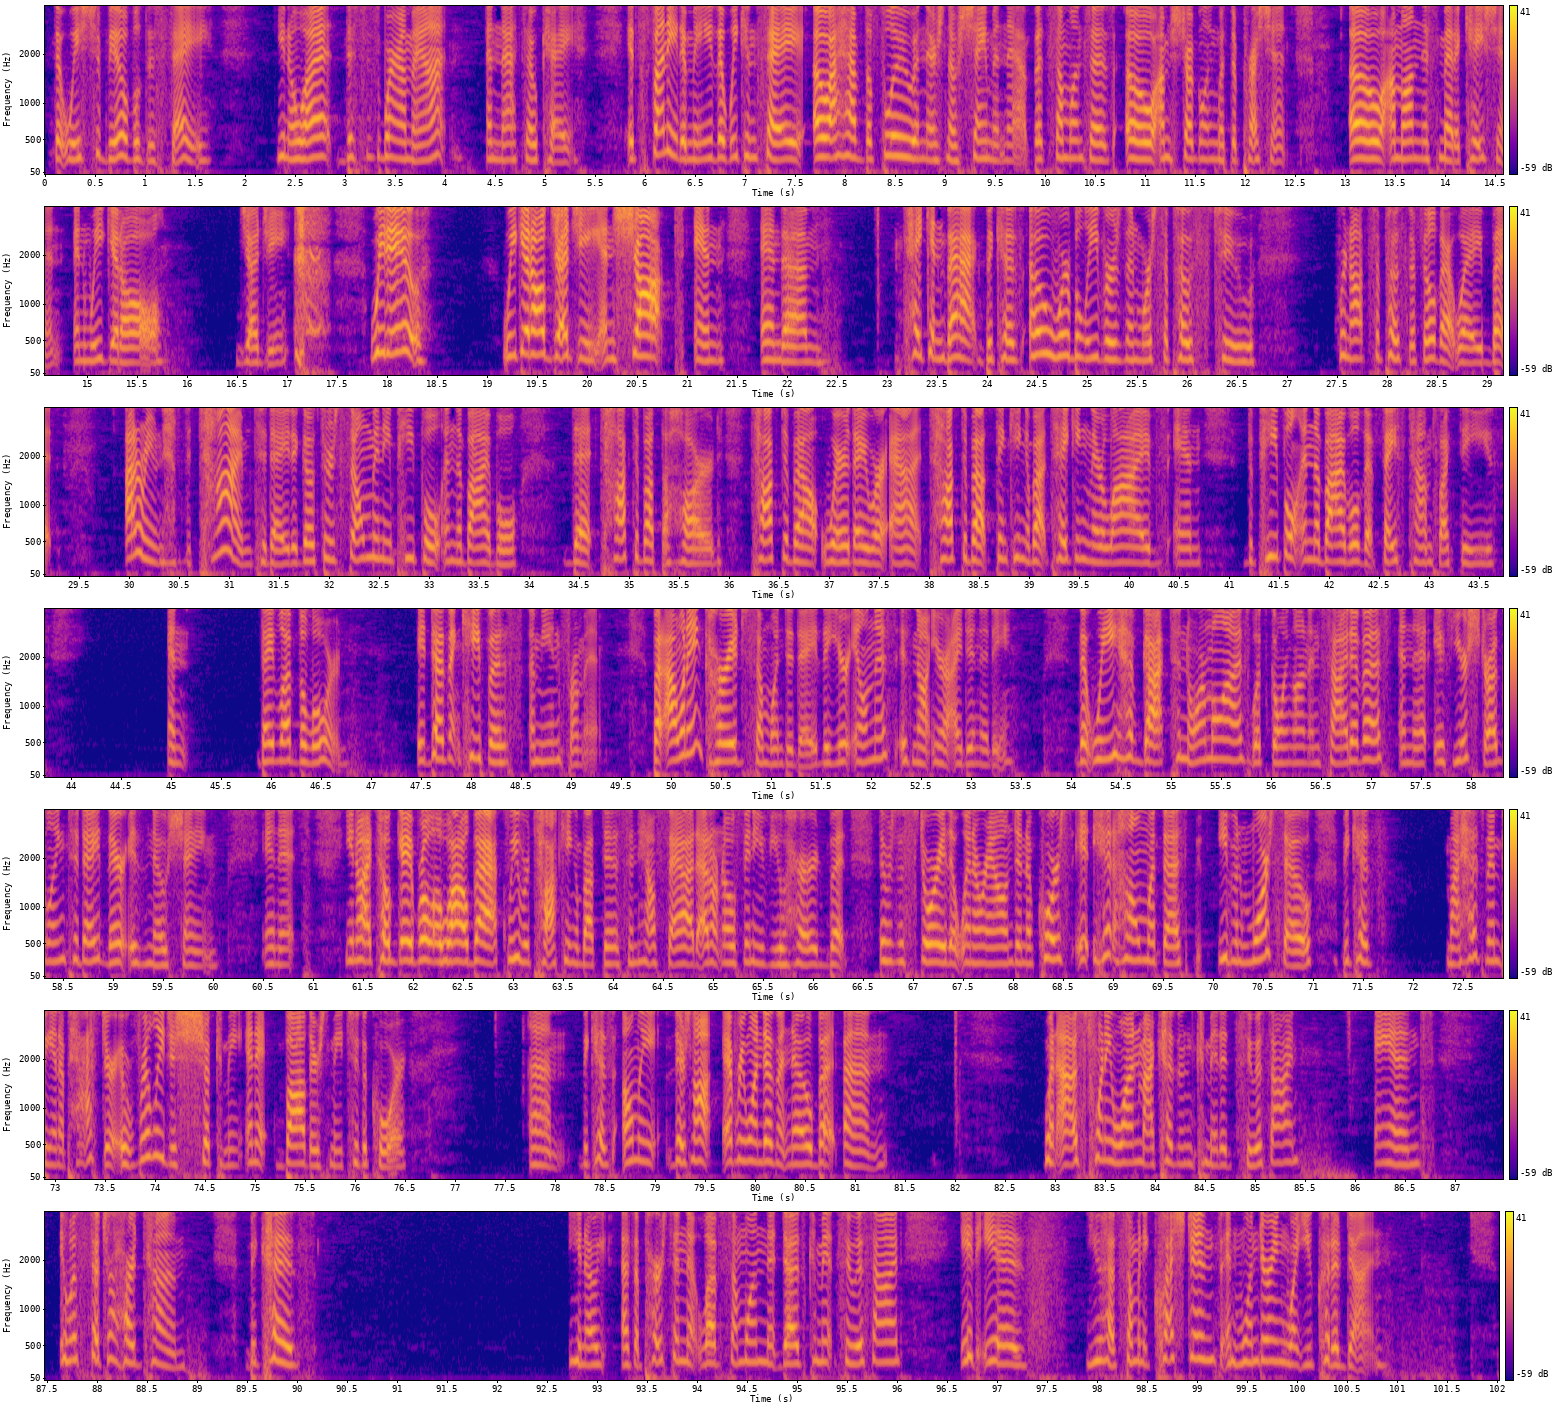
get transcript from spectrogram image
That we should be able to say, you know what, this is where I'm at, and that's okay. It's funny to me that we can say, oh, I have the flu, and there's no shame in that. But someone says, oh, I'm struggling with depression. Oh, I'm on this medication. And we get all judgy. we do. We get all judgy and shocked and, and, um, taken back because oh we're believers and we're supposed to we're not supposed to feel that way but I don't even have the time today to go through so many people in the Bible that talked about the hard, talked about where they were at, talked about thinking about taking their lives, and the people in the Bible that face times like these, and they love the Lord. It doesn't keep us immune from it. But I want to encourage someone today that your illness is not your identity that we have got to normalize what's going on inside of us, and that if you're struggling today, there is no shame in it. You know, I told Gabriel a while back, we were talking about this and how sad. I don't know if any of you heard, but there was a story that went around, and of course, it hit home with us even more so because my husband being a pastor, it really just shook me and it bothers me to the core. Um, because only there's not everyone doesn't know, but um, when I was 21, my cousin committed suicide. And it was such a hard time because, you know, as a person that loves someone that does commit suicide, it is, you have so many questions and wondering what you could have done.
